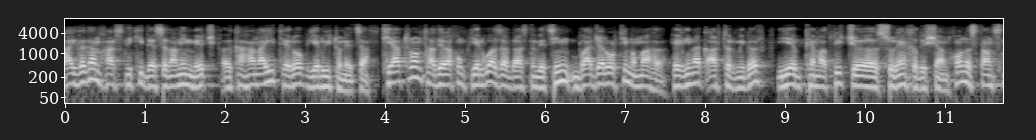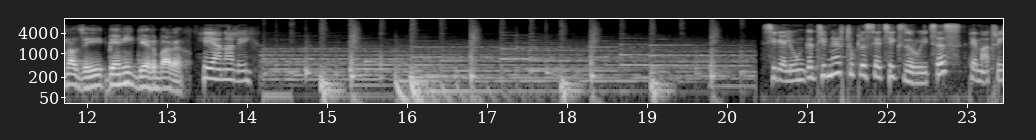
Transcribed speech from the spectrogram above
հայկական հարսնիքի դեսերանի մեջ քահանայի թերով ելույթ ունեցա Թիատրոն թատերախումբ 2016-ին վաճառորդի մահը հեղինակ Արթուր Միլլեր եւ թեմատրիչ Սուրեն Խդշյան խոնը ստանցնած էի Բենի Գերբարը Հիանալի Սիրելի ունգընտիրներ, դուք լսեցիք զրույցս Փեմատրիչ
